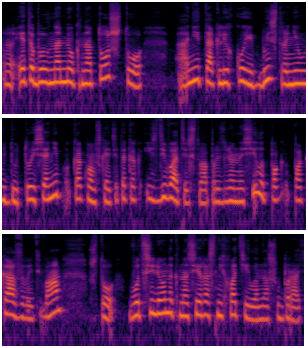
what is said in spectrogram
Э, это был намек на то, что они так легко и быстро не уйдут. То есть они, как вам сказать, это как издевательство определенной силы, показывать вам, что вот селенок на сей раз не хватило нас убрать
